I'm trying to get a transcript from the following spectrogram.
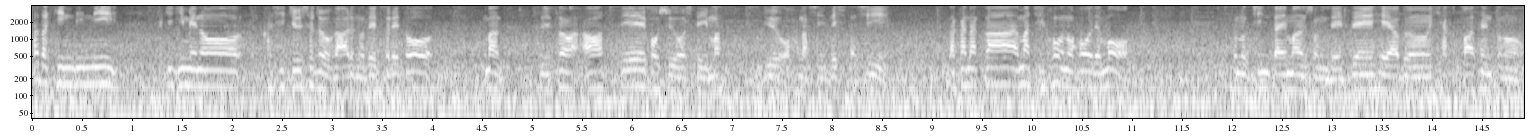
ただ近隣に月決めの貸し駐車場があるのでそれとまあ辻褄合わせて募集をしていますというお話でしたしなかなか、まあ、地方の方でもその賃貸マンションで全部屋分100%の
